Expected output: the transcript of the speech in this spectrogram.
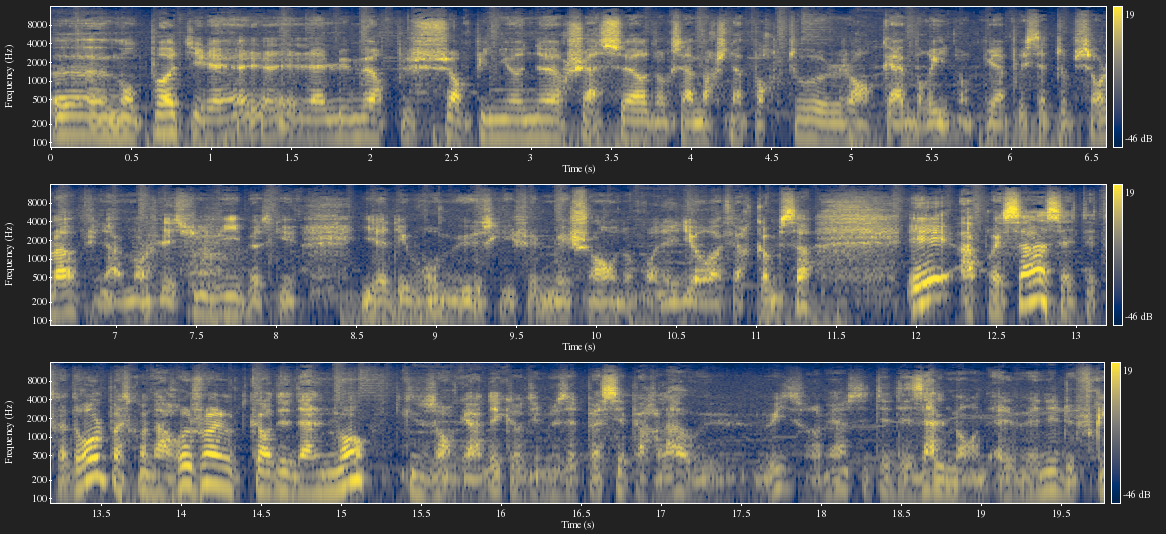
Euh, mon pote, il a l'humeur plus champignonneur, chasseur, donc ça marche n'importe où, genre cabri. Donc il a pris cette option-là. Finalement, je l'ai suivi parce qu'il a des gros muscles, il fait le méchant. Donc on a dit, on va faire comme ça. Et après ça, ça a été très drôle parce qu'on a rejoint notre cordée d'Allemands qui nous ont regardé, qui ont dit, vous êtes passé par là. Oui, oui, c'est bien, c'était des Allemandes. Elles venaient de Fribourg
